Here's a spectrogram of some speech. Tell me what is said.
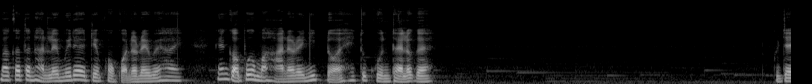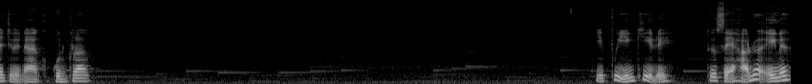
มากระตันหันเลยไม่ได้เตรียมของขวัญอะไรไว้ให้งั้นก็เพิ่มอาหารอะไรนิดหน่อยให้ทุกคนแทนแล้วกันคุณใจเฉยหน้ากับคุณครับ ย่าผู้หญิงขี้เลยเธอเสียหาเรื่องเองนะ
